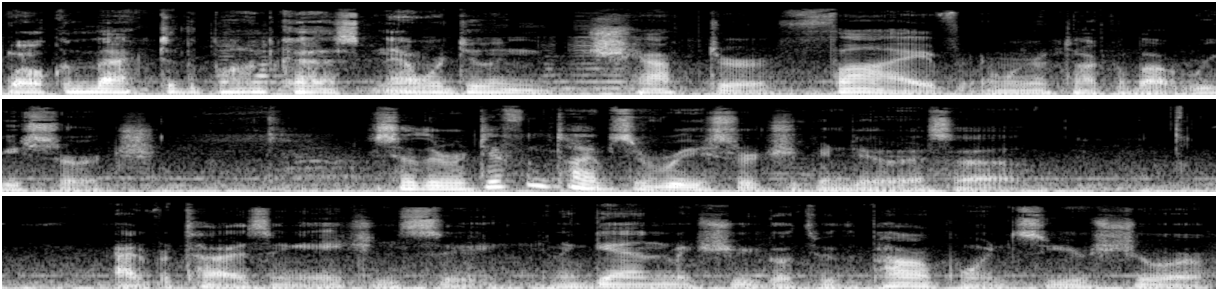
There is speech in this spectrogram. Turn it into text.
Welcome back to the podcast. Now we're doing chapter five, and we're going to talk about research. So there are different types of research you can do as a advertising agency. And again, make sure you go through the PowerPoint so you're sure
